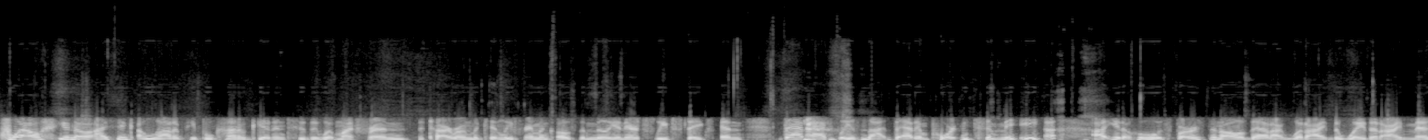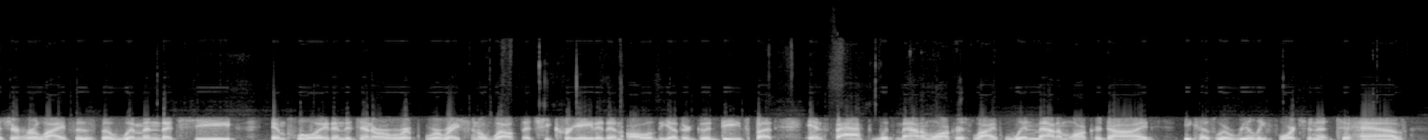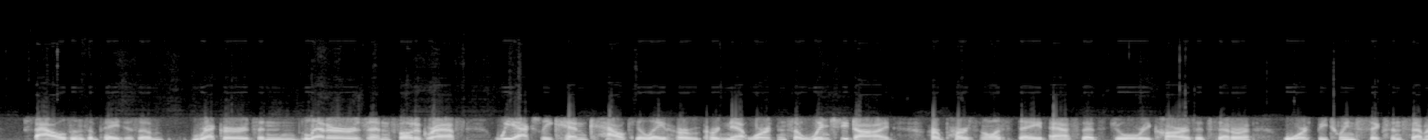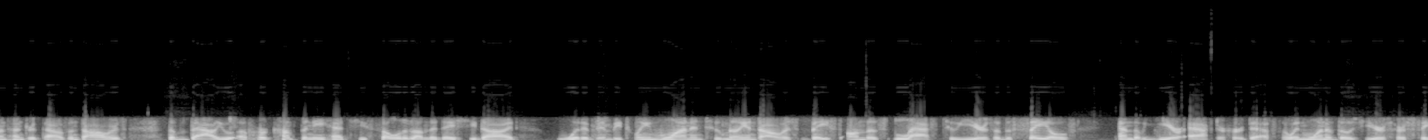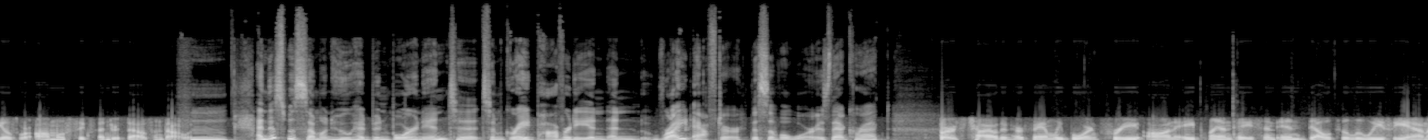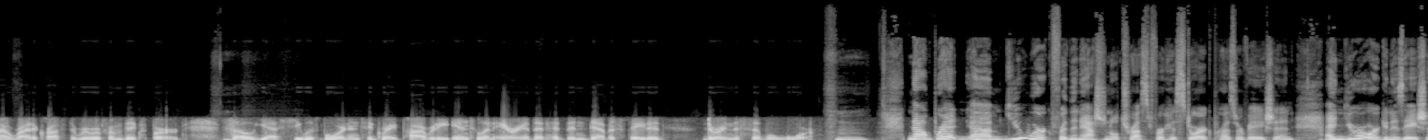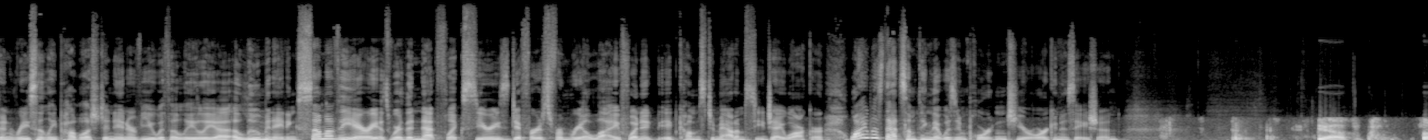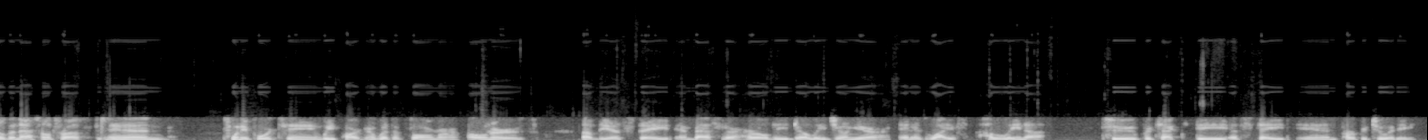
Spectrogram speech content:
Well, you know, I think a lot of people kind of get into the what my friend Tyrone McKinley Freeman calls the millionaire sweepstakes, and that actually is not that important to me. uh, you know, who was first and all of that. I what I the way that I measure her life is the women that she employed and the generational wealth that she created and all of the other good deeds. But in fact, with Madam Walker's life, when Madam Walker died, because we're really fortunate to have thousands of pages of records and letters and photographs, we actually can calculate her, her net worth. And so when she died, her personal estate, assets, jewelry, cars, etc., worth between six and seven hundred thousand dollars. The value of her company, had she sold it on the day she died, would have been between one and two million dollars based on the last two years of the sales and the year after her death. So in one of those years, her sales were almost six hundred thousand dollars. Mm. And this was someone who had been born into some great poverty and, and right after the Civil War. Is that correct? First child in her family born free on a plantation in Delta, Louisiana, right across the river from Vicksburg. Mm-hmm. So, yes, she was born into great poverty, into an area that had been devastated during the Civil War. Hmm. Now, Brent, um, you work for the National Trust for Historic Preservation, and your organization recently published an interview with A'Lelia illuminating some of the areas where the Netflix series differs from real life when it, it comes to Madam C.J. Walker. Why was that something that was important to your organization? Yeah, so the National Trust in 2014, we partnered with the former owners of the estate, Ambassador Harold E. Doley Jr. and his wife Helena, to protect the estate in perpetuity.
